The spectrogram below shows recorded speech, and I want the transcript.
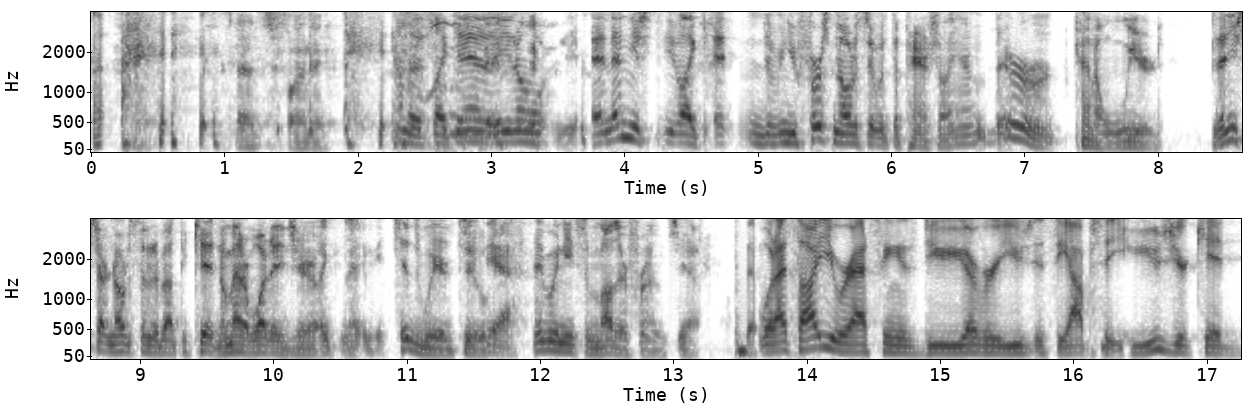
That's funny. I mean, it's like, eh, you know, and then you, like, you first notice it with the parents. You're like, they're kind of weird. But then you start noticing it about the kid, no matter what age you're like, kid's weird too. Yeah. Maybe we need some other friends. Yeah. Th- What I thought you were asking is, do you ever use? It's the opposite. You use your kid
